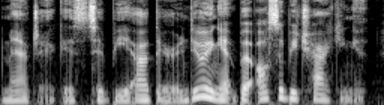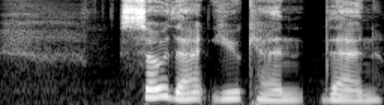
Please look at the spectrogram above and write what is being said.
magic is to be out there and doing it, but also be tracking it so that you can then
